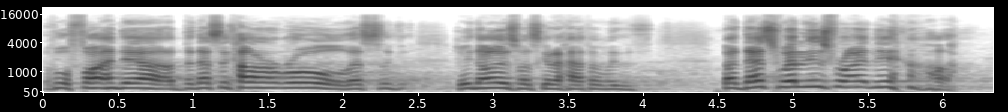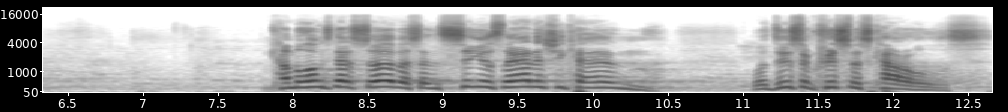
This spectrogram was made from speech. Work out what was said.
We'll find out, but that's the current rule. That's the, who knows what's going to happen with. But that's what it is right now. Come along to that service and sing as loud as you can. We'll do some Christmas carols.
